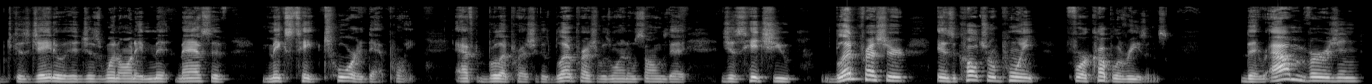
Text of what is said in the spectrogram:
because Jada had just went on a massive mixtape tour at that point after Blood Pressure because Blood Pressure was one of those songs that just hits you. Blood Pressure is a cultural point for a couple of reasons. The album version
